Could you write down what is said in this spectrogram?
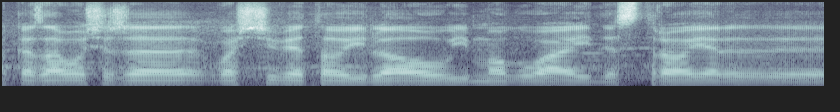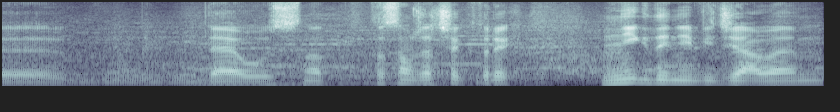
Okazało się, że właściwie to i Low, i Mogła, i Destroyer, yy, Deus, no, to są rzeczy, których nigdy nie widziałem.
